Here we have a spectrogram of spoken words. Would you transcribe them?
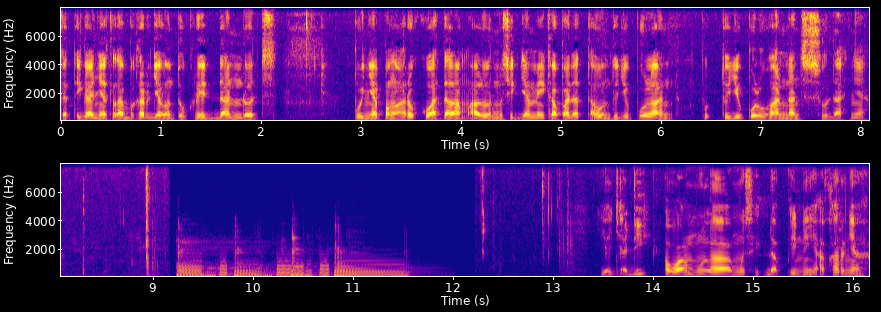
ketiganya telah bekerja untuk Reed dan Dodds. Punya pengaruh kuat dalam alur musik Jamaika pada tahun 70-an 70-an dan sesudahnya. Ya jadi awal mula musik dub ini akarnya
